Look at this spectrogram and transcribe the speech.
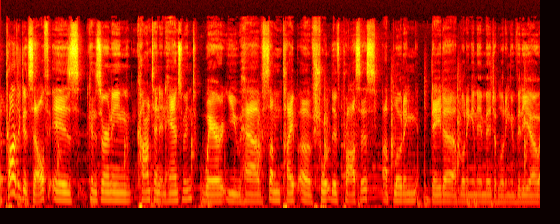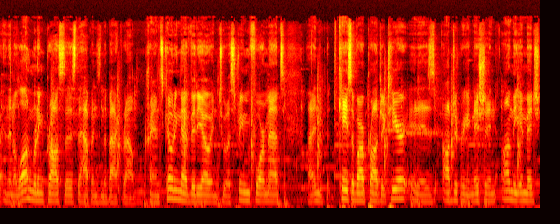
project itself is concerning content enhancement, where you have some type of short lived process, uploading data, uploading an image, uploading a video, and then a long running process that happens in the background, transcoding that video into a stream format uh, in the case of our project here, it is object recognition on the image.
